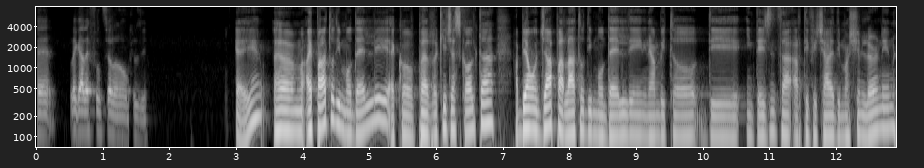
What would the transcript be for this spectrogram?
le gare funzionano così. Ok, ehm, hai parlato di modelli, ecco, per chi ci ascolta, abbiamo già parlato di modelli in ambito di intelligenza artificiale, di machine learning,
